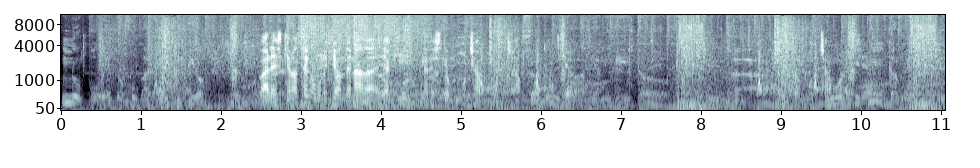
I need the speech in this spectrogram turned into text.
No puedo jugar limpio. Vale, es que no tengo munición de nada y aquí necesito mucha, mucha, Mucha, necesito mucha munición Multiplícame. Qué maravilloso.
